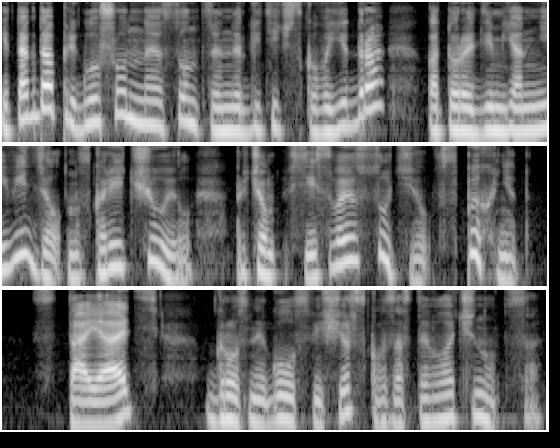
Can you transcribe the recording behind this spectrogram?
И тогда приглушенное солнце энергетического ядра, которое Демьян не видел, но скорее чуял, причем всей своей сутью, вспыхнет. «Стоять!» — грозный голос Вещерского заставил очнуться.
